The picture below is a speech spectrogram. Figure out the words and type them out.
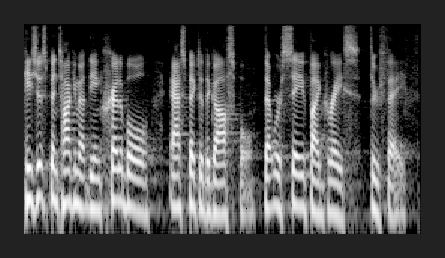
He's just been talking about the incredible aspect of the gospel that we're saved by grace through faith.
